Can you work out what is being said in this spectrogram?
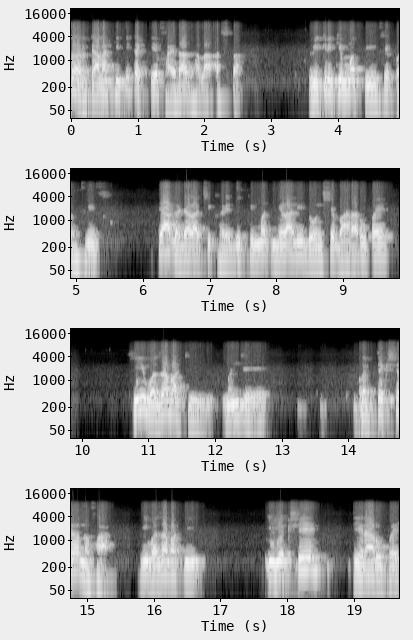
तर त्याला किती टक्के फायदा झाला असता? विक्री किंमत तीनशे पंचवीस. त्या घड्याळाची खरेदी किंमत मिळाली दोनशे बारा रुपये. ही वजाबाकी म्हणजे प्रत्यक्ष नफा. ही वजाबाकी एकशे तेरा रुपये.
